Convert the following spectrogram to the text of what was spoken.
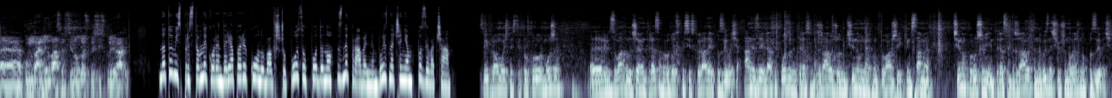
е, комунальної власності Володоцької сільської ради. Натомість представник орендаря переконував, що позов подано з неправильним визначенням позивача. Свої правомочності прокурор може реалізувати лише в інтересах Городоцької сільської ради як позивача, а не заявляти позов в інтересах держави, жодним чином не обґрунтувавши, яким саме чином порушені інтереси держави та не визначивши належного позивача.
